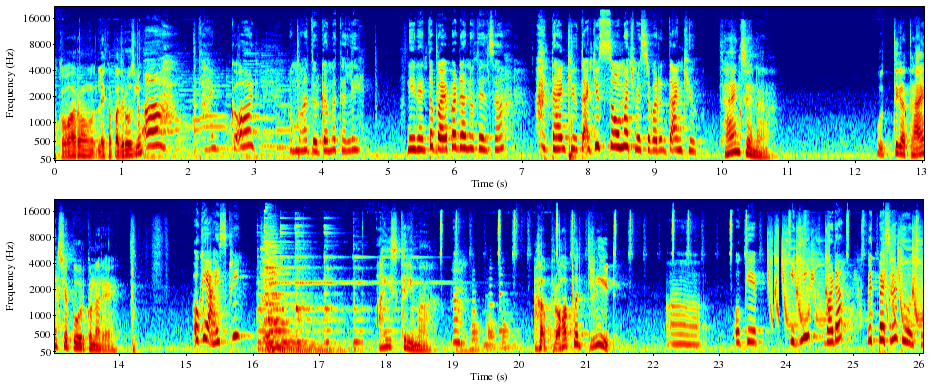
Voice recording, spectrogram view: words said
ఒక వారం లేక పది రోజులు? థ్యాంక్ గాడ్ అమ్మా దుర్గమ్మ తల్లి నేనెంత భయపడ్డానో తెలుసా? Thank you thank you so much mister Varun thank you thanks ఏనా ఉత్తిగా థ్యాంక్స్ చెప్పి ఊరుకున్నారే. ఓకే ఐస్ క్రీమ్ ఐస్ క్రీమా? Proper treat. Okay. Idli vada with pesarattu also.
